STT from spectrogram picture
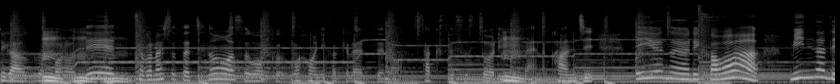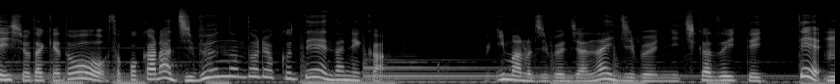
違うところで、うんうんうん。そこの人たちのすごく魔法にかけられてのサクセスストーリーみたいな感じ、っていうのよりかはみんなで一緒だけどそこから自分の努力で何か今の自分じゃない自分に近づいていってうんう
